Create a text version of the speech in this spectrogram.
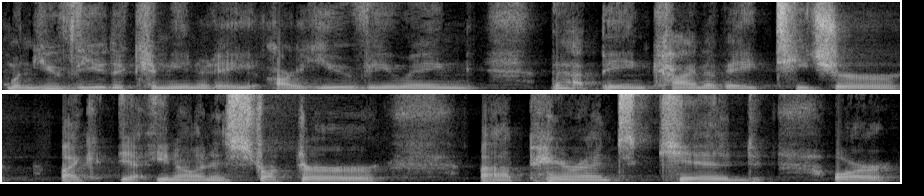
when you view the community are you viewing that being kind of a teacher like you know an instructor uh, parent kid or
